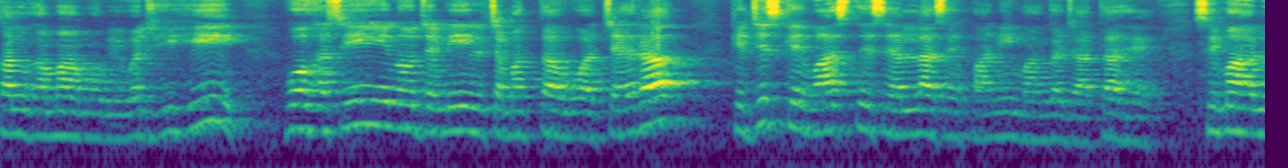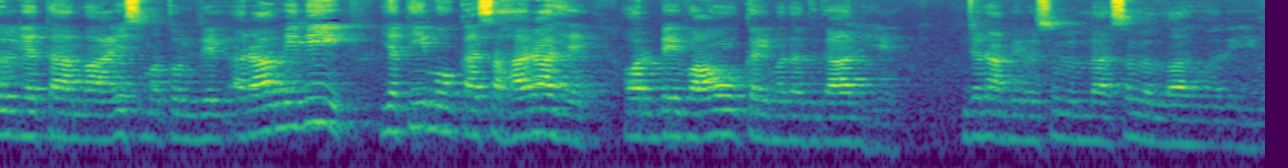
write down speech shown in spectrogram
الغمام بوجهه وہ حسین و جمیل چمکتا ہوا چہرہ کہ جس کے واسطے سے اللہ سے پانی مانگا جاتا ہے۔ سمال الیتام عصمت للاراملی، یتیموں کا سہارا ہے اور بیواؤں کا مددگار ہے۔ جناب رسول اللہ صلی اللہ علیہ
